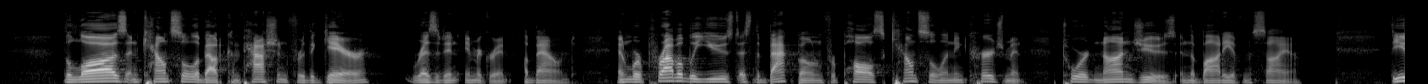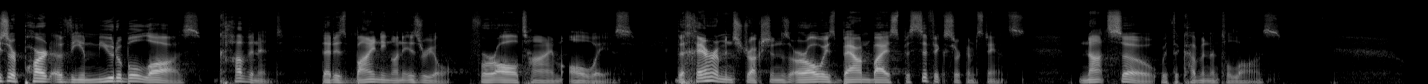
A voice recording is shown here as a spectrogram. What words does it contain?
The laws and counsel about compassion for the ger, resident immigrant, abound, and were probably used as the backbone for Paul's counsel and encouragement toward non Jews in the body of Messiah. These are part of the immutable laws, covenant, that is binding on Israel for all time, always. The cherem instructions are always bound by a specific circumstance. Not so with the covenantal laws.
